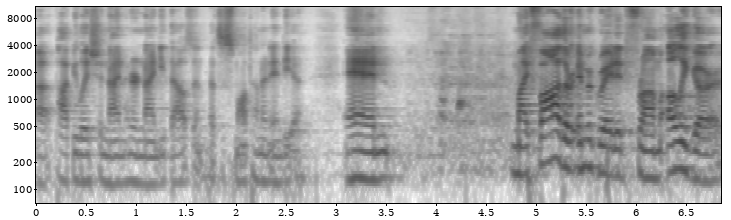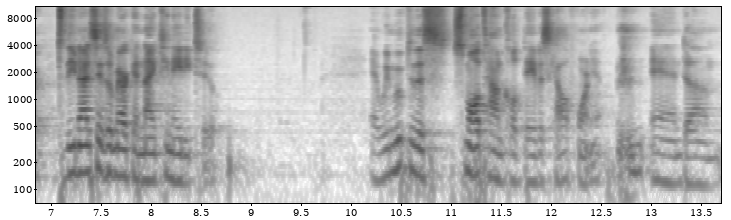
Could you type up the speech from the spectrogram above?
uh, population 990,000. That's a small town in India. And my father immigrated from Aligarh to the United States of America in 1982. And we moved to this small town called Davis, California. and um,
